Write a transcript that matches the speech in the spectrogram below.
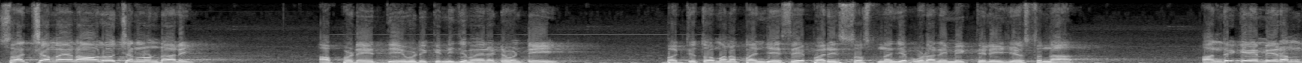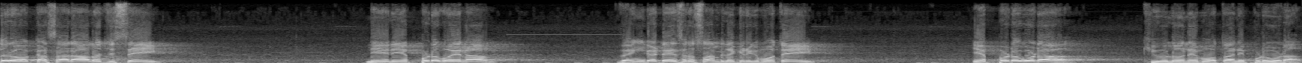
స్వచ్ఛమైన ఆలోచనలు ఉండాలి. అప్పుడే దేవుడికి నిజమైనటువంటి భక్తితో మనం పనిచేసే పరిస్థితి వస్తుందని చెప్పి కూడా నేను మీకు తెలియజేస్తున్నా. అందుకే మీరందరూ ఒక్కసారి ఆలోచిస్తే నేను ఎప్పుడు పోయినా వెంకటేశ్వర స్వామి దగ్గరికి పోతే ఎప్పుడు కూడా క్యూలోనే పోతాను ఎప్పుడు కూడా.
